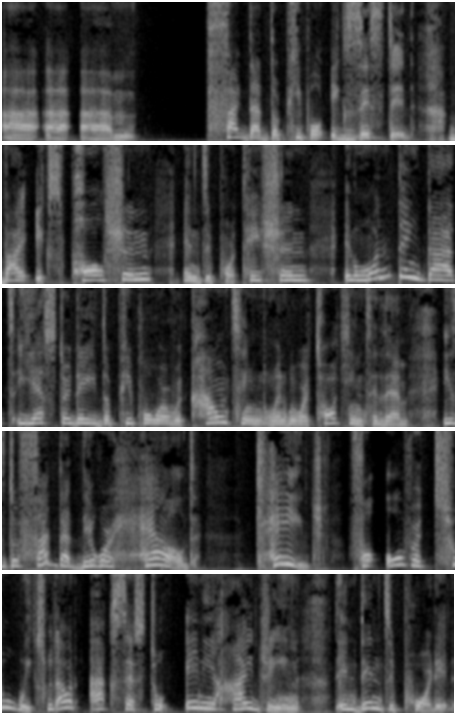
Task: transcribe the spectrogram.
uh, uh um, fact that the people existed by expulsion and deportation. And one thing that yesterday the people were recounting when we were talking to them is the fact that they were held, caged for over two weeks without access to any hygiene and then deported.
